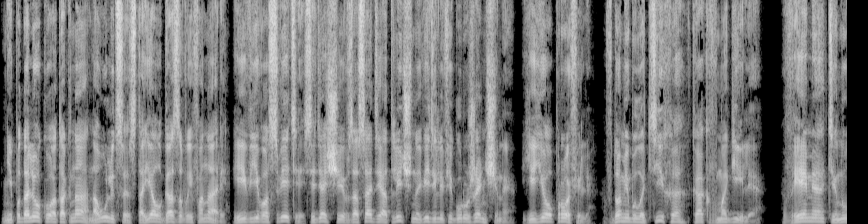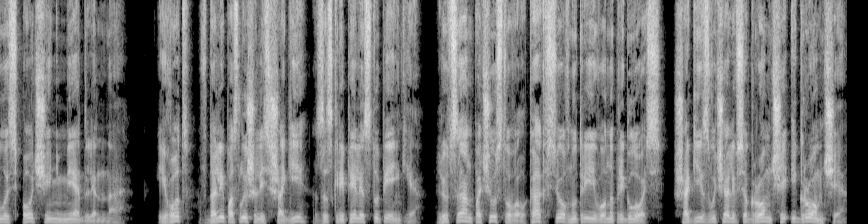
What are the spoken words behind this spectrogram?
Неподалеку от окна на улице стоял газовый фонарь, и в его свете сидящие в засаде отлично видели фигуру женщины, ее профиль. В доме было тихо, как в могиле. Время тянулось очень медленно. И вот вдали послышались шаги, заскрипели ступеньки. Люциан почувствовал, как все внутри его напряглось. Шаги звучали все громче и громче.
